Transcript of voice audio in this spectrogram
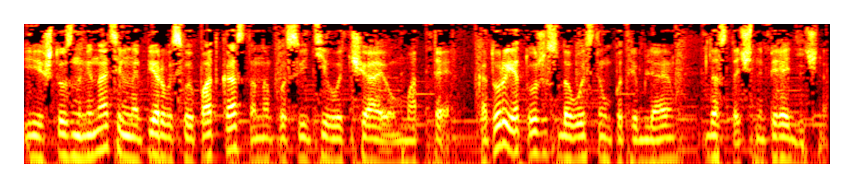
И что знаменательно, первый свой подкаст она посвятила чаю мате, который я тоже с удовольствием употребляю достаточно периодично.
